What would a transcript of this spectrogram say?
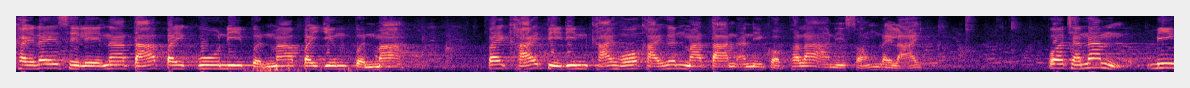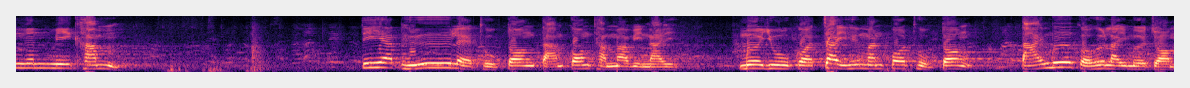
ใครได้สิเลนาตาไปกูนีเปิดมาไปยืมเปิดมา ไปขายตีดินขายหัวขายเฮือนมาตานอันนี้ก็พระละอันนี้สองหลายๆ เพราะฉะนั้นมีเงินมีคำเตี้ยถือแหละถูกต้องตามกองธรรมวินัย เมื่ออยู่ก็ใจให้มันพอถูกต้อง ตายมือก็คือไรมือจอม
